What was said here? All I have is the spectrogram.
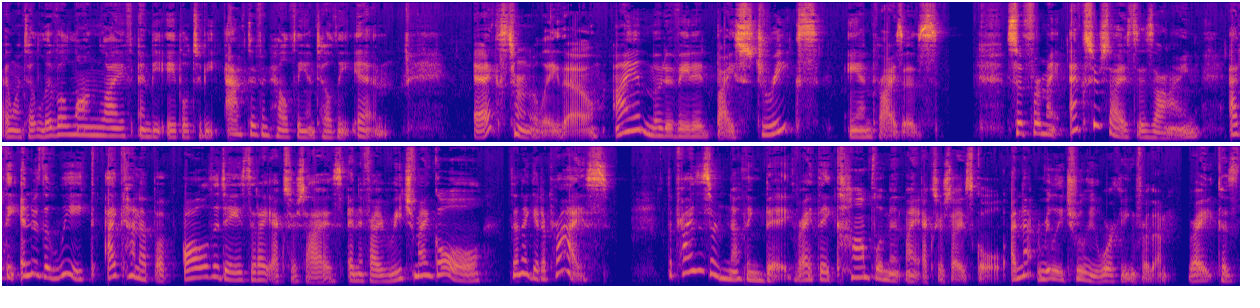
I want to live a long life and be able to be active and healthy until the end. Externally, though, I am motivated by streaks and prizes. So, for my exercise design, at the end of the week, I count up all the days that I exercise, and if I reach my goal, then I get a prize the prizes are nothing big, right? They complement my exercise goal. I'm not really truly working for them, right? Because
